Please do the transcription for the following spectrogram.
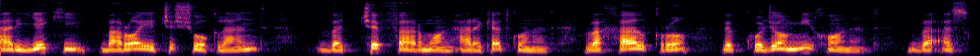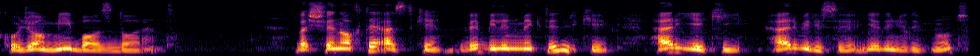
هر یکی برای چه شغلند و چه فرمان حرکت کنند و خلق را به کجا می‌خوانند و از کجا میبازدارند ve şenakte است ki ve bilinmektedir ki her yeki her birisi 7. dipnot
